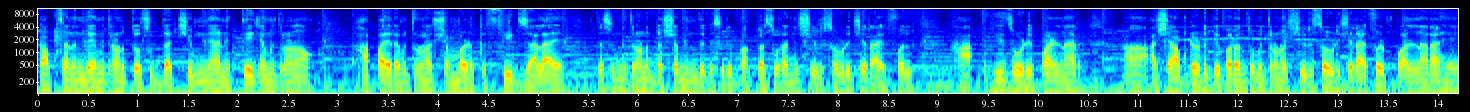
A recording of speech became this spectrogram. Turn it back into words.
टॉपचा नंदी आहे मित्रांनो तो सुद्धा चिमण्या. आणि तेजा मित्रांनो हा पायरा मित्रांनो शंभर टक्के फिक्स झाला आहे. तसंच मित्रांनो दशम इंदकेसरी बाकासूर आणि शिरसवडीची रायफल हा ही जोडी पळणार अशी अपडेट होती. परंतु मित्रांनो शिरसवडीची रायफल पळणार आहे.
